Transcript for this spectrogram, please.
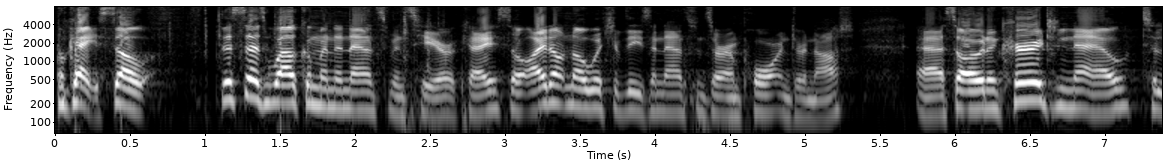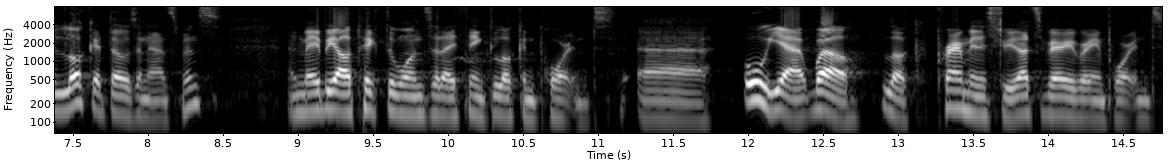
okay, so this says welcome and announcements here, okay? So I don't know which of these announcements are important or not. Uh, so I would encourage you now to look at those announcements, and maybe I'll pick the ones that I think look important. Uh, oh, yeah, well, look, prayer ministry, that's very, very important.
